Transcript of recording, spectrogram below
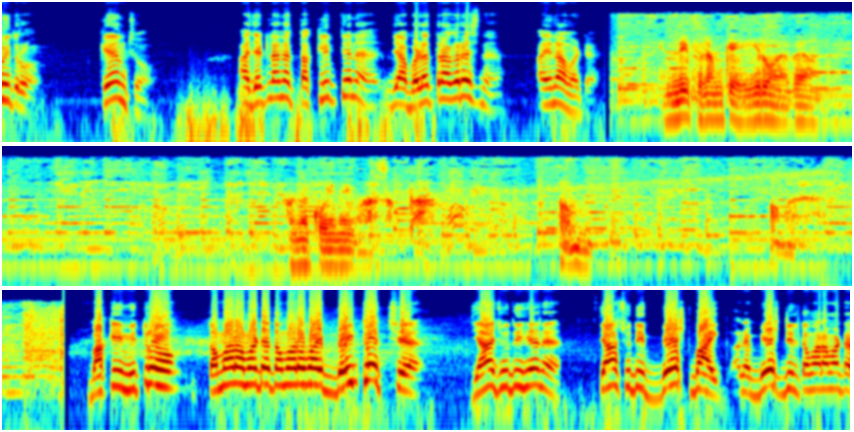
મિત્રો કેમ છો? આ જેટલાને તકલીફ છે ને જે આ બળતરા કરે છે ને એના માટે. હિન્દી ફિલ્મ કે હીરો હે વે હમે કોઈ નહીં માર સકતા હમ. બાકી મિત્રો તમારા માટે તમારો ભાઈ બેઠો જ છે. જ્યાં સુધી છે ને ત્યાં સુધી બેસ્ટ બાઇક અને બેસ્ટ ડીલ તમારા માટે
